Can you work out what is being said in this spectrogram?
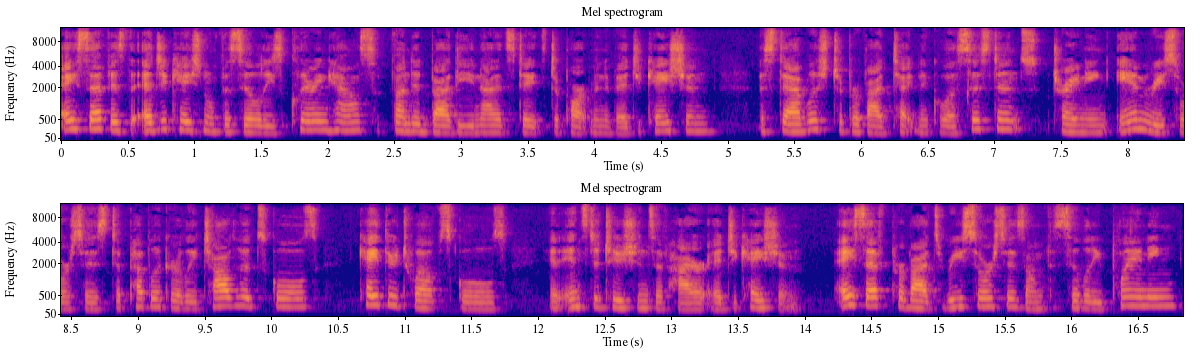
ACEF is the Educational Facilities Clearinghouse funded by the United States Department of Education, established to provide technical assistance, training, and resources to public early childhood schools, K 12 schools, and institutions of higher education. ACEF provides resources on facility planning,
